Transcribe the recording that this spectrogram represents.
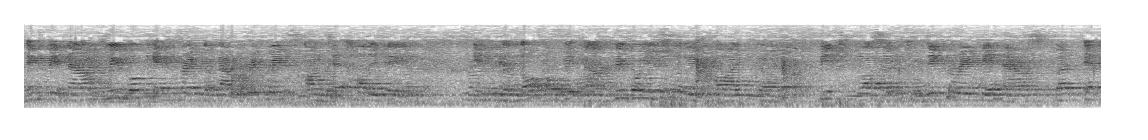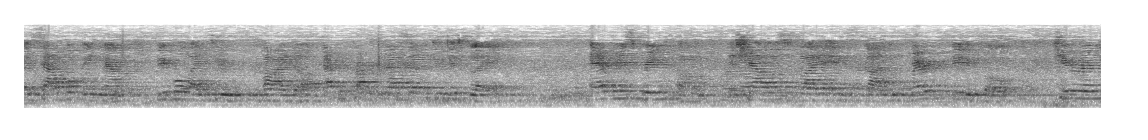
In Vietnam, people can bring about weeks on Tet holiday. In the north of Vietnam, people usually buy the beach blossom to decorate their house. But in the south of Vietnam, people like to buy the apricot blossom to display. Every spring comes, the showers fly in the sky look very beautiful. Children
